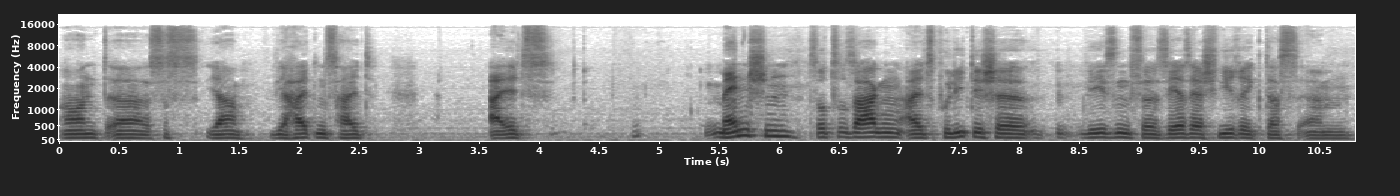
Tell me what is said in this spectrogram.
und äh, es ist, ja, wir halten es halt als Menschen sozusagen als politische Wesen für sehr, sehr schwierig, dass ähm,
